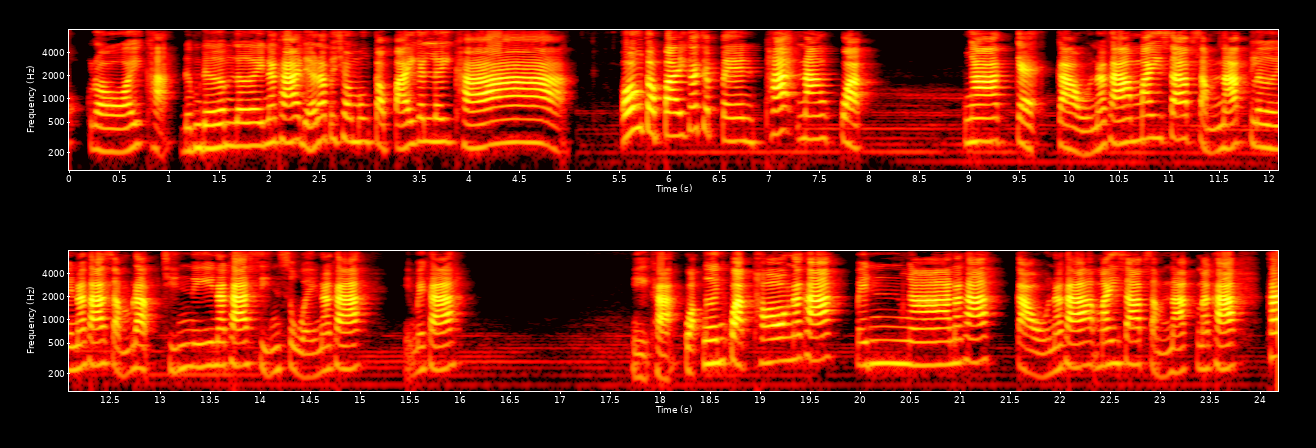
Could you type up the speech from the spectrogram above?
600 ค่ะ เดิมๆเลยนะคะ เดี๋ยวเราไปชมองค์ต่อไปกันเลยค่ะ องค์ต่อไปก็จะเป็นพระนางกวักงาแกะเก่านะคะ ไม่ทราบสำนักเลยนะคะสำหรับชิ้นนี้นะคะสินสวยนะคะ เห็นไหมคะ นี่ค่ะ กวักเงินกวักทองนะคะ เป็นงานะคะ เก่านะคะ ไม่ทราบสำนักนะคะ ค่ะ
